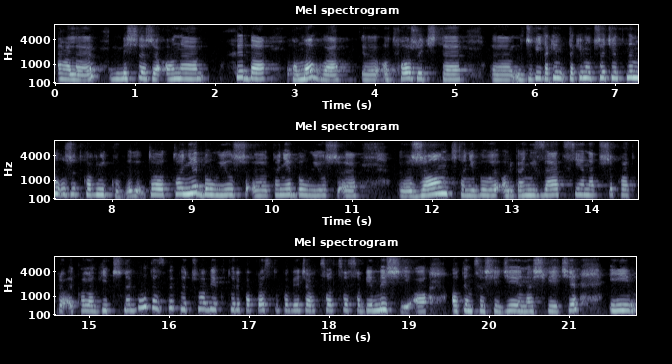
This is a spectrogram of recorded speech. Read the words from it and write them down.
ale myślę, że ona chyba pomogła otworzyć te e, drzwi takim, takiemu przeciętnemu użytkownikowi. To, to, nie był już, to nie był już rząd, to nie były organizacje na przykład proekologiczne, był to zwykły człowiek, który po prostu powiedział, co, co sobie myśli o, o tym, co się dzieje na świecie i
